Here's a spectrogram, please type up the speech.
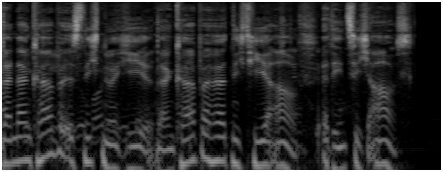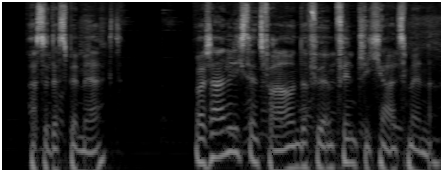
Denn dein Körper ist nicht nur hier, dein Körper hört nicht hier auf, er dehnt sich aus. Hast du das bemerkt? Wahrscheinlich sind Frauen dafür empfindlicher als Männer.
